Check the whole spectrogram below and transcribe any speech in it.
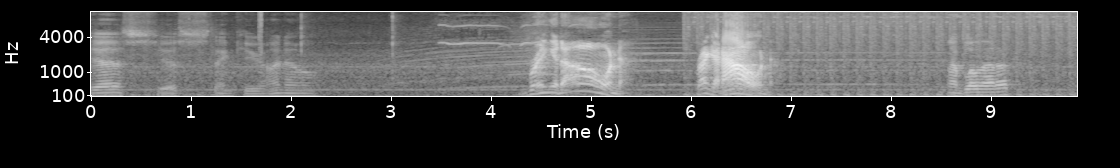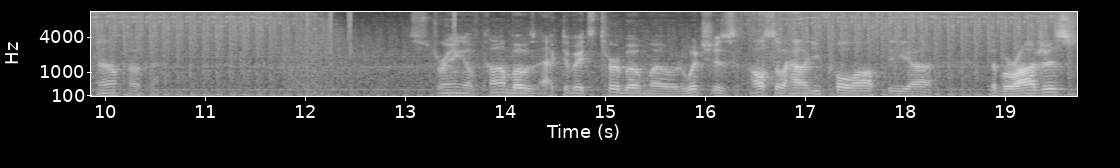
Yes, yes, thank you, I know. Bring it on! Bring it on! Can I blow that up? No? Okay. String of combos activates turbo mode, which is also how you pull off the, uh, the barrages.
